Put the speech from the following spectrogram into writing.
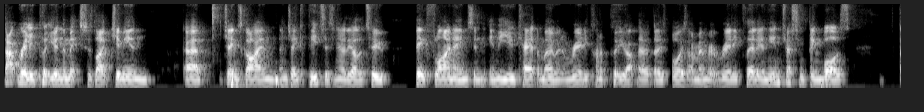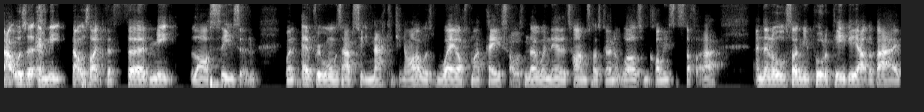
that really put you in the mix with like Jimmy and uh, James Guy and, and Jacob Peters. You know, the other two big fly names in, in the UK at the moment, and really kind of put you up there with those boys. I remember it really clearly. And the interesting thing was that was at a meet. That was like the third meet last season when everyone was absolutely knackered. You know, I was way off my pace. I was nowhere near the times I was going at Worlds and commies and stuff like that. And then all of a sudden, you pulled a PB out the bag.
